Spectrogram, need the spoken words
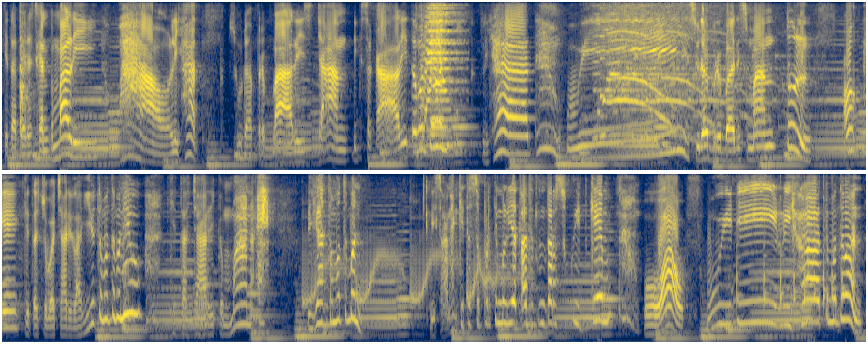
kita bereskan kembali. Wow, lihat. Sudah berbaris cantik sekali, teman-teman. Lihat. Wih, sudah berbaris mantul. Oke, kita coba cari lagi yuk, teman-teman yuk. Kita cari ke mana? Eh, lihat teman-teman. Di sana kita seperti melihat ada tentara Squid Game. Wow, widih, lihat teman-teman.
